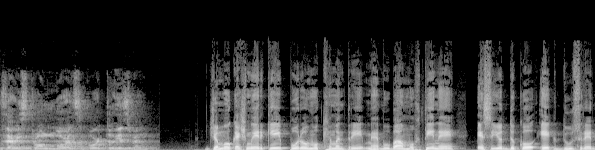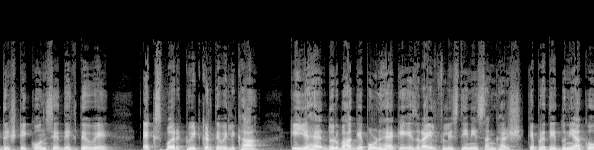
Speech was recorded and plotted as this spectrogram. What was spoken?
very strong moral support to Israel. जम्मू कश्मीर की पूर्व मुख्यमंत्री महबूबा मुफ्ती ने इस युद्ध को एक दूसरे दृष्टिकोण से देखते हुए एक्स पर ट्वीट करते हुए लिखा कि यह दुर्भाग्यपूर्ण है कि इसराइल फिलिस्तीनी संघर्ष के प्रति दुनिया को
